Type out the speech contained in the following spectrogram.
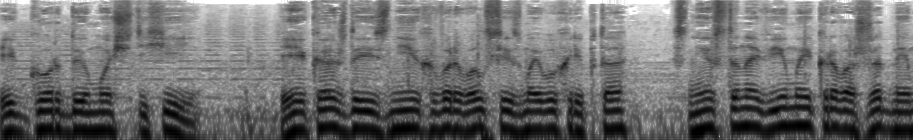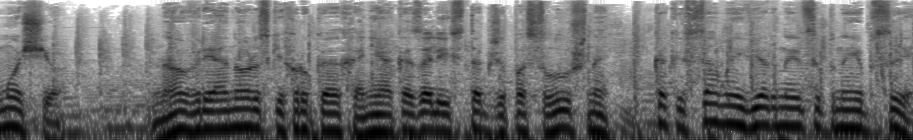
и гордую мощь стихии, и каждый из них вырывался из моего хребта с неостановимой кровожадной мощью. Но в рианорских руках они оказались так же послушны, как и самые верные цепные псы.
